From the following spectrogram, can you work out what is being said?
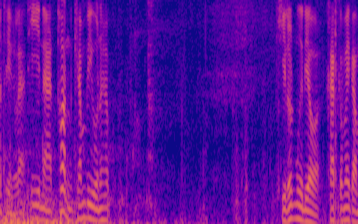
มาถึงแล้วที่นาท่อนแคมป์วิวนะครับ ขี่รถมือเดียวอะคัดก็ไม่กำ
